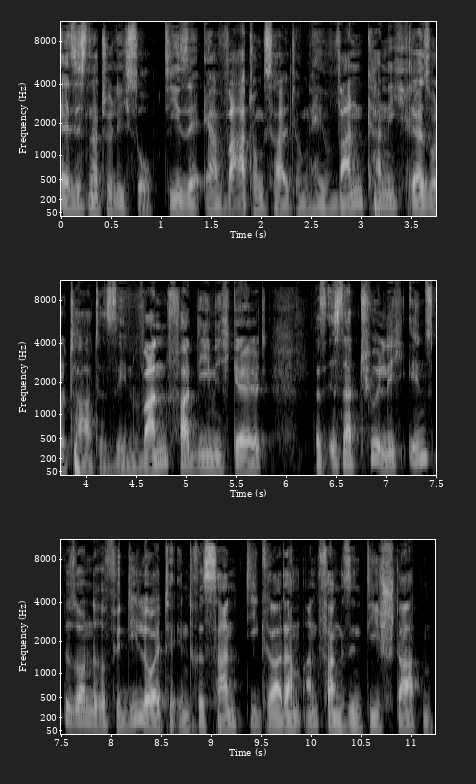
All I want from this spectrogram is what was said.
Es ist natürlich so, diese Erwartungshaltung, hey, wann kann ich Resultate sehen? Wann verdiene ich Geld? Das ist natürlich insbesondere für die Leute interessant, die gerade am Anfang sind, die starten.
